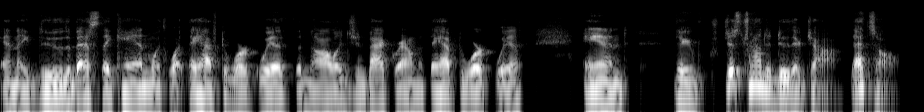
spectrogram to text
and they do the best they can with what they have to work with, the knowledge and background that they have to work with. And they're just trying to do their job. That's all.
